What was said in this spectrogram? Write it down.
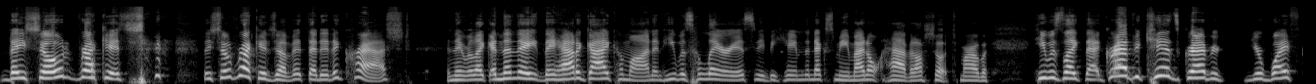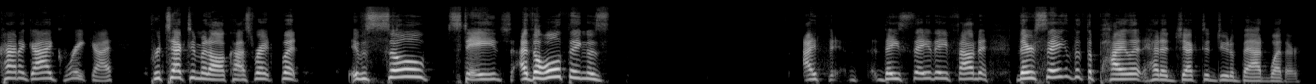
They showed wreckage. they showed wreckage of it that it had crashed. And they were like, and then they they had a guy come on and he was hilarious and he became the next meme. I don't have it. I'll show it tomorrow. But he was like that. Grab your kids, grab your your wife kind of guy. Great guy. Protect him at all costs, right? But it was so staged. I, the whole thing was I think they say they found it. They're saying that the pilot had ejected due to bad weather.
